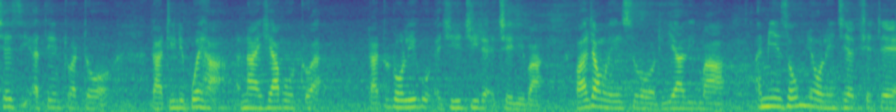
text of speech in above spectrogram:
Chelsea အသင်းအတွက်တော့ဒါဒီနေ့ပွဲဟာအနိုင်ရဖို့အတွက် ဒါတော်တော်လေးကိုအရေးကြီးတဲ့အခြေအနေပါ။ဘာကြောင့်လဲဆိုတော့ဒီရာသီမှာအမြင့်ဆုံးမျှော်လင့်ချက်ဖြစ်တဲ့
